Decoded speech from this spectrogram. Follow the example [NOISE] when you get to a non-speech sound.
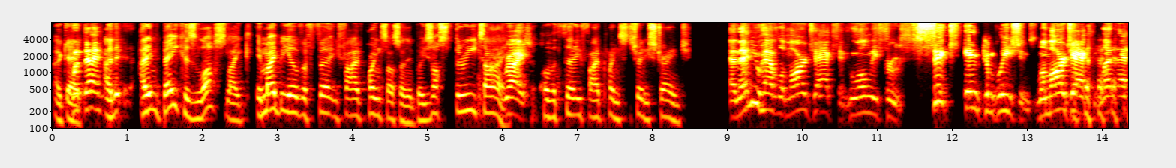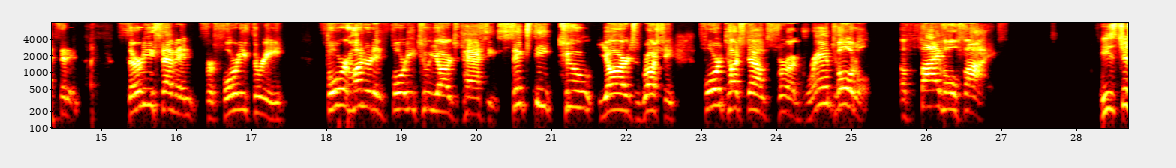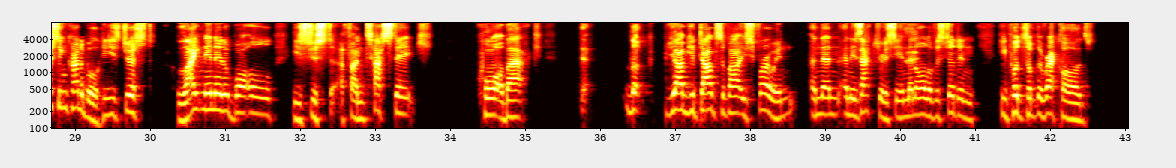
Okay. But then I, th- I think Baker's lost like it might be over 35 points or something, but he's lost three times. Right. Over 35 points. It's really strange. And then you have Lamar Jackson, who only threw six incompletions. Lamar Jackson, let that sit in. 37 for 43, 442 yards passing, 62 yards rushing, four touchdowns for a grand total of 505. He's just incredible. He's just lightning in a bottle. He's just a fantastic quarterback. Look, you have your doubts about his throwing and then and his accuracy, and then all of a sudden he puts up the record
